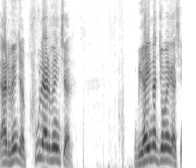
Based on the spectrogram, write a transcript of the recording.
অ্যাডভেঞ্চার ফুল অ্যাডভেঞ্চার বিহাইনাথ জমে গেছে।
